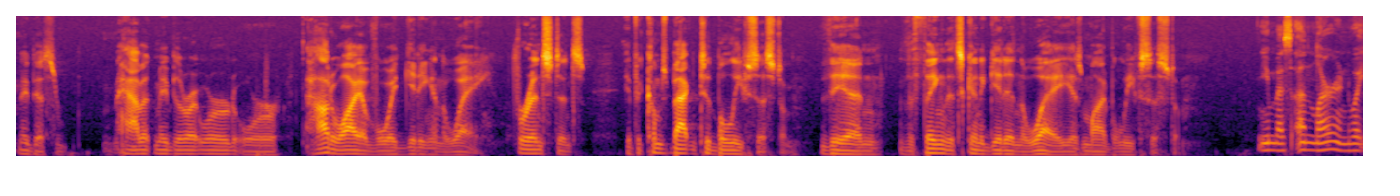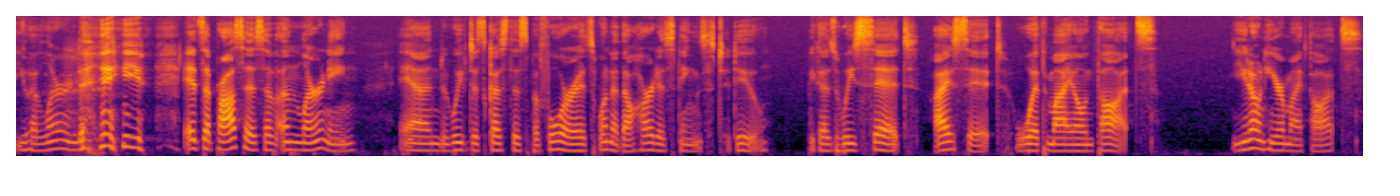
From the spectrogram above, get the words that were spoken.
maybe that's habit, maybe the right word, or how do I avoid getting in the way? For instance, if it comes back to belief system, then the thing that's going to get in the way is my belief system. You must unlearn what you have learned. it's a process of unlearning. And we've discussed this before. It's one of the hardest things to do because we sit, I sit with my own thoughts. You don't hear my thoughts,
